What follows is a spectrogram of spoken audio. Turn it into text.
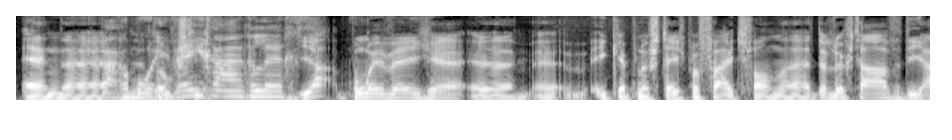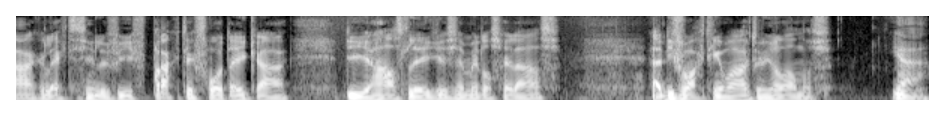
En, uh, waren mooie wegen aangelegd? Ja, mooie wegen. ik heb nog steeds profijt van de luchthaven die aangelegd is in Lviv. Prachtig voor het EK. Die haast leeg is inmiddels helaas. die verwachtingen waren toen heel anders. Ja.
